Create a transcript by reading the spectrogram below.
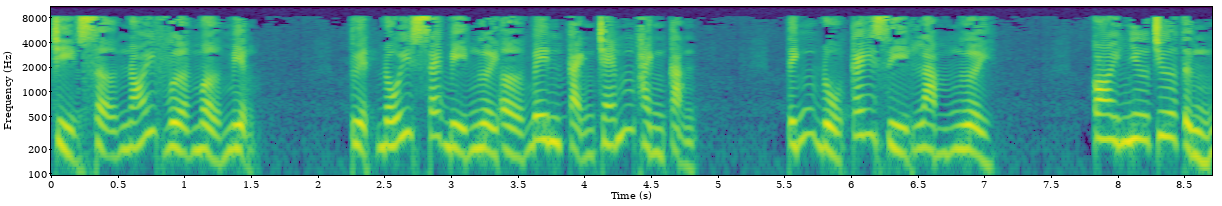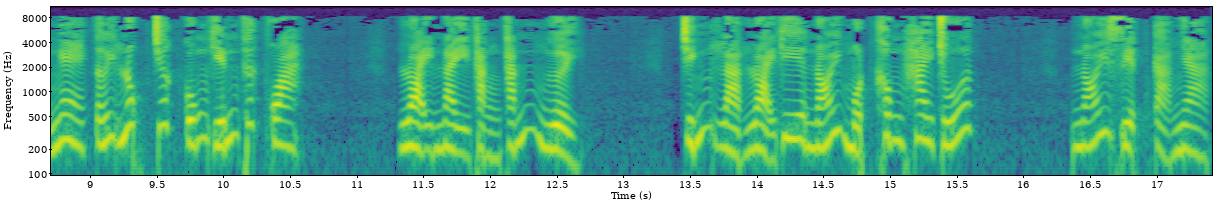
chỉ sợ nói vừa mở miệng, tuyệt đối sẽ bị người ở bên cạnh chém thành cặn, tính đủ cái gì làm người, coi như chưa từng nghe tới lúc trước cũng kiến thức qua, loại này thẳng thắn người, chính là loại kia nói một không hai chúa, nói diệt cả nhà,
